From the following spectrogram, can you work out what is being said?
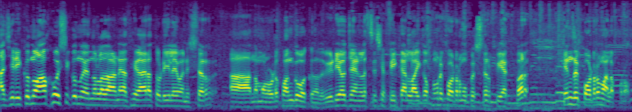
ആചരിക്കുന്നു ആഘോഷിക്കുന്നു എന്നുള്ളതാണ് അധികാരത്തൊടിയിലെ മനുഷ്യർ നമ്മളോട് പങ്കുവെക്കുന്നത്. വീഡിയോ ജേർണലിസ്റ്റ് ഷഫീഖ് അർലായിക്കൊപ്പം reporter Mubashir P Akbar in reporter Malappuram.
